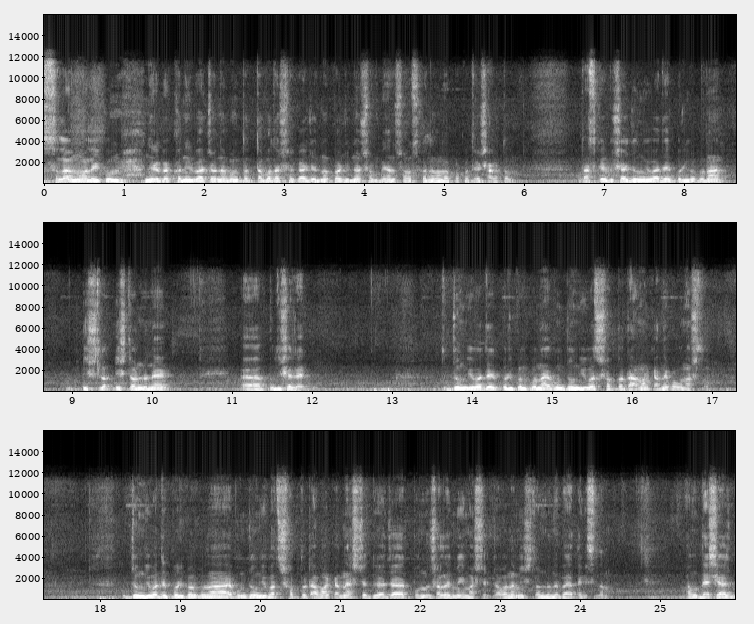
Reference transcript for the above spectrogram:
আসসালামু আলাইকুম। নিরপেক্ষ নির্বাচন এবং তত্ত্বাবধায়ক সরকারের জন্য প্রয়োজনীয় সংবিধান, সংস্করণ আমার পক্ষ থেকে স্বাগতম। আজকের বিষয় জঙ্গিবাদের পরিকল্পনা, ইস্ট লন্ডনে পুলিশের রেড জঙ্গিবাদের পরিকল্পনা এবং জঙ্গিবাদ শব্দটা আমার কানে কখন আসলো? জঙ্গিবাদের পরিকল্পনা এবং জঙ্গিবাদ শব্দটা আমার কানে আসছে দুই হাজার পনেরো সালের মে মাসে, যখন আমি ইস্ট লন্ডনে বেড়াতে গেছিলাম। এবং দেশে আসব,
